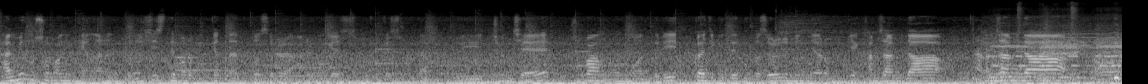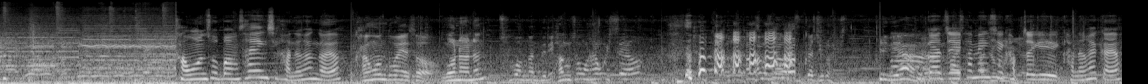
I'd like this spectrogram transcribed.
대한민국 소방이 대응하는 그런 시스템으로 바뀌었다는 것을 알고 계셨으면 좋겠습니다. 우리 전체 소방 공무원들이 국가직이 되는 것을 국민 여러분께 감사합니다. 감사합니다. 강원 소방 사행시 가능한가요? 강원도에서 원하는 소방관들이 방송을 하고 있어요. 국가직으로 합시다 위한 국가직 삼행시 갑자기 가능할까요?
